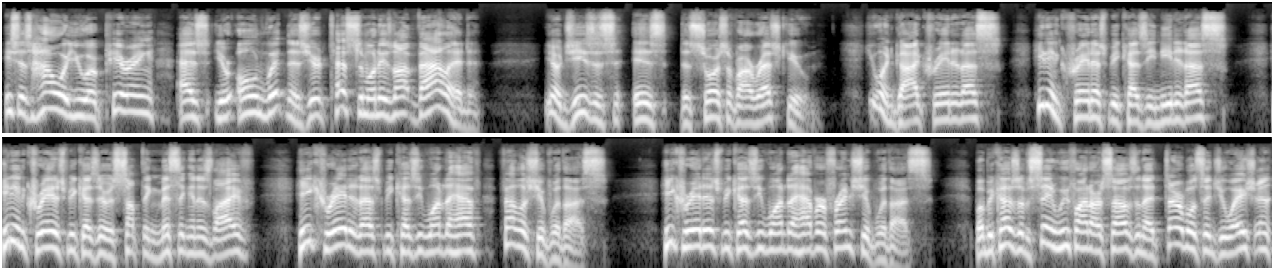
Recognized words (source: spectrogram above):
He says, How are you appearing as your own witness? Your testimony is not valid. You know, Jesus is the source of our rescue. You and God created us, He didn't create us because He needed us. He didn't create us because there was something missing in His life. He created us because He wanted to have fellowship with us. He created us because He wanted to have our friendship with us. But because of sin, we find ourselves in a terrible situation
